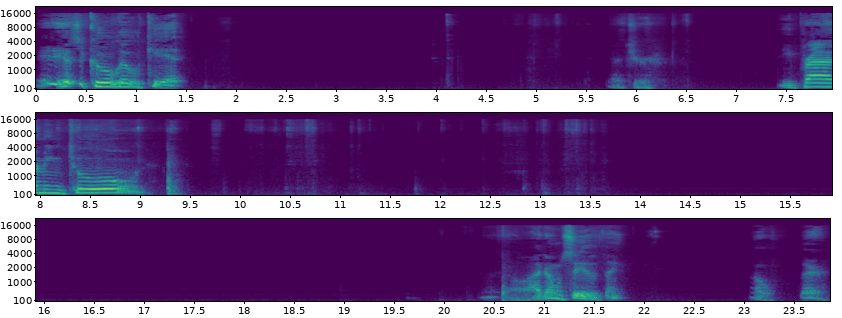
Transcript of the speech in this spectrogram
It is a cool little kit. Got your depriming tool. Oh, I don't see the thing. Oh, there.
